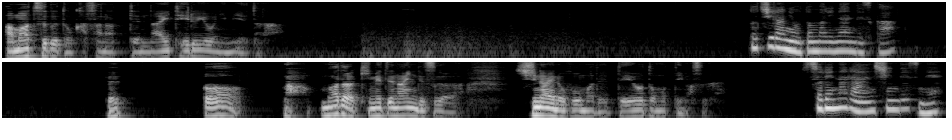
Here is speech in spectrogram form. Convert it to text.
雨粒と重なって泣いているように見えた。どちらにお泊まりなんですか？え？ああ、ままだ決めてないんですが、市内の方まで出ようと思っています。それなら安心ですね。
